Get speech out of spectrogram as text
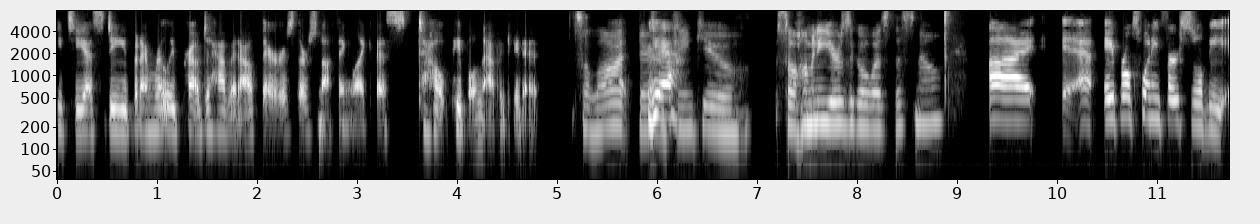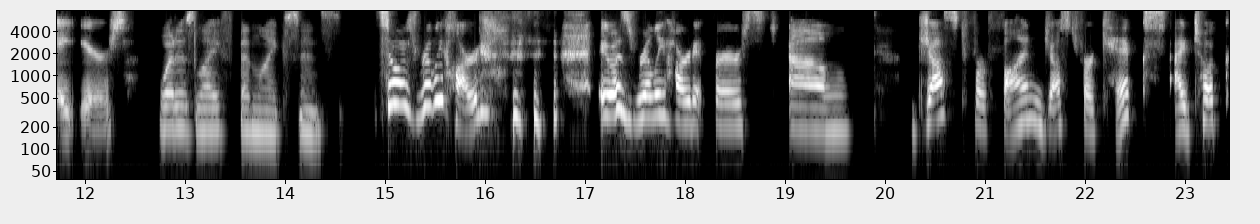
PTSD, but I'm really proud to have it out there as there's nothing like this to help people navigate it. It's a lot. Yeah. Thank you. So, how many years ago was this now? Uh, April 21st, it'll be eight years. What has life been like since? So, it was really hard. it was really hard at first, um, just for fun, just for kicks. I took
